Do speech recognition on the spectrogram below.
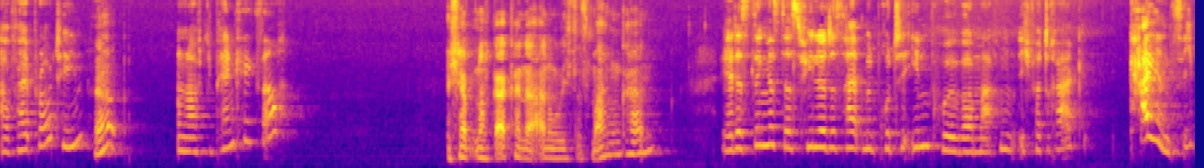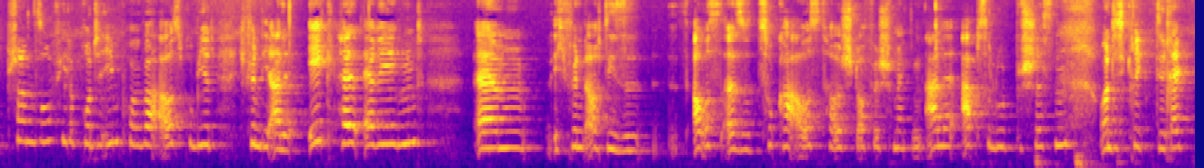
Auf High Protein? Ja. Und auf die Pancakes auch? Ich habe noch gar keine Ahnung, wie ich das machen kann. Ja, das Ding ist, dass viele das halt mit Proteinpulver machen. Ich vertrage keins. Ich habe schon so viele Proteinpulver ausprobiert. Ich finde die alle ekelerregend. Ähm, ich finde auch diese Aus also Zuckeraustauschstoffe schmecken alle absolut beschissen. Und ich kriege direkt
